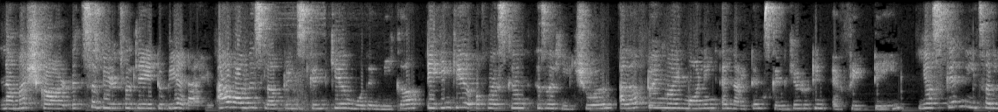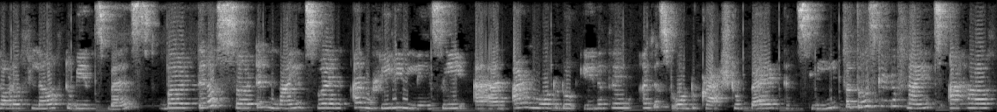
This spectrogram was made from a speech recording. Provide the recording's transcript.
Namaskar, it's a beautiful day to be alive. I have always loved doing skincare more than makeup. Taking care of my skin is a ritual. I love doing my morning and nighttime skincare routine every day. Your skin needs a lot of love to be its best, but there are certain nights when I'm really lazy and I don't want to do anything. I just want to crash to bed and sleep. For those kind of nights, I have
